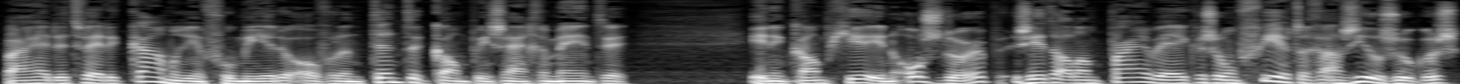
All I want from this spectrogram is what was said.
waar hij de Tweede Kamer informeerde over een tentenkamp in zijn gemeente. In een kampje in Osdorp zitten al een paar weken zo'n 40 asielzoekers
